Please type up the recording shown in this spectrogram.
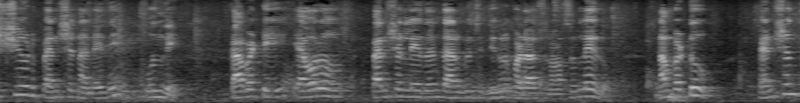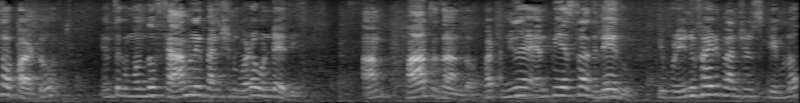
ఎష్యూర్డ్ పెన్షన్ అనేది ఉంది. కాబట్టి ఎవరు పెన్షన్ లేదని దాని గురించి దిగులు పడాల్సిన అవసరం లేదు. నంబర్ టూ పెన్షన్తో పాటు ఇంతకుముందు ఫ్యామిలీ పెన్షన్ కూడా ఉండేది. పాత దానిలో. బట్ న్యూ ఎన్పిఎస్లో అది లేదు. ఇప్పుడు యూనిఫైడ్ పెన్షన్ స్కీమ్లో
